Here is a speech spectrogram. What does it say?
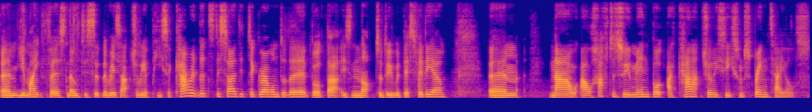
Um, you might first notice that there is actually a piece of carrot that's decided to grow under there, but that is not to do with this video. Um, now, I'll have to zoom in, but I can actually see some springtails.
